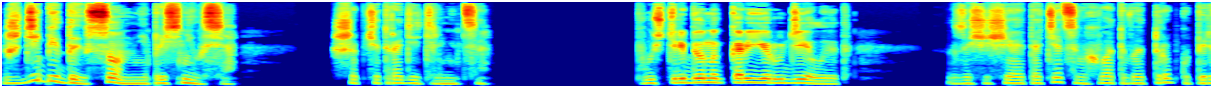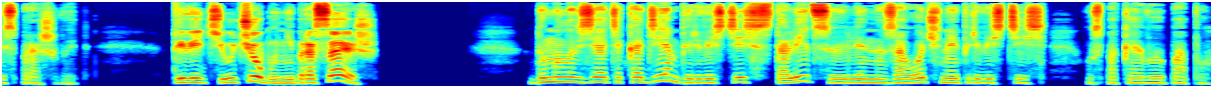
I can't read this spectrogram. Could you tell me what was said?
Жди беды, сон не приснился», — шепчет родительница. «Пусть ребенок карьеру делает», — защищает отец, выхватывает трубку, переспрашивает. «Ты ведь учебу не бросаешь?» Думала взять академ, перевестись в столицу или на заочное перевестись, успокаиваю папу.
